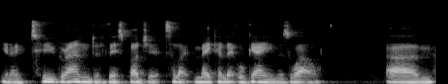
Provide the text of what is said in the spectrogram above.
you know, two grand of this budget to like make a little game as well. Um,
